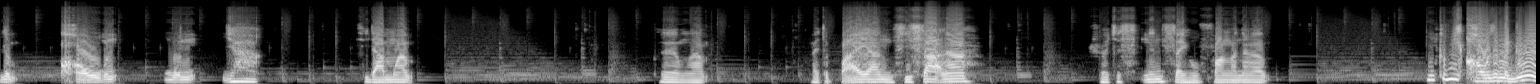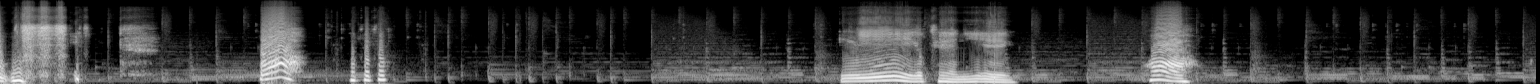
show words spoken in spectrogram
แล้วเขามันหมุนยาก สีดำครับ เพิ่มครับไปต่อไปกันศีรษะนะเราจะเน้นใส่หูฟังกันนะครับ มันก็มีเขาจะมาดูว้าวปั๊บปั๊บปั๊บนี่ก็แค่นี้เอง ฮ่อ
